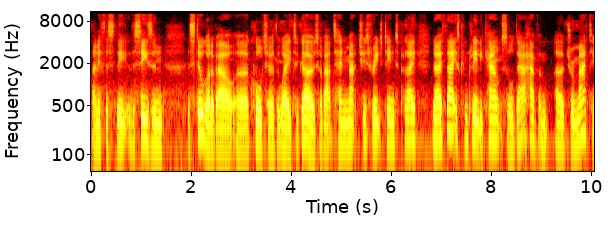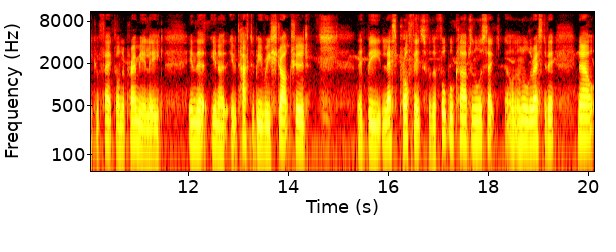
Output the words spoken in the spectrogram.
and if the the, the season has still got about a quarter of the way to go, so about ten matches for each team to play. Now, if that is completely cancelled, that have a, a dramatic effect on the Premier League, in that you know it would have to be restructured. There'd be less profits for the football clubs and all the sec- and all the rest of it. Now,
